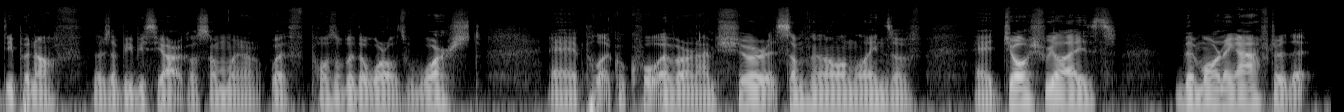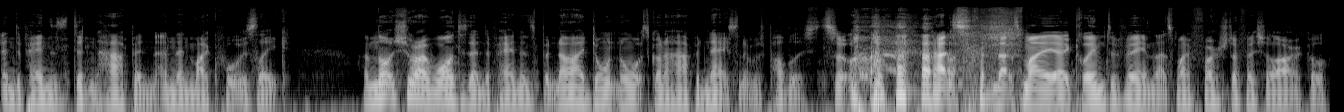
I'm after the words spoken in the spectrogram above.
deep enough, there's a BBC article somewhere with possibly the world's worst uh, political quote ever, and I'm sure it's something along the lines of, uh, "Josh realised the morning after that independence didn't happen, and then my quote was like." I'm not sure I wanted independence, but now I don't know what's going to happen next, and it was published. So that's that's my uh, claim to fame. That's my first official article.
